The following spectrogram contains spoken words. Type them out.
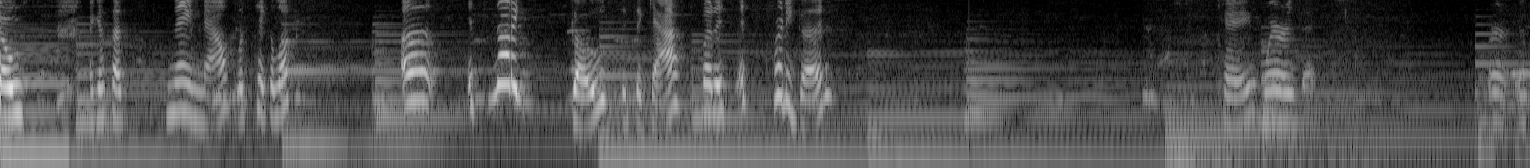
I guess that's name now. Let's take a look. Uh, it's not a ghost, it's a ghast, but it's it's pretty good. Okay, where is it? Where is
